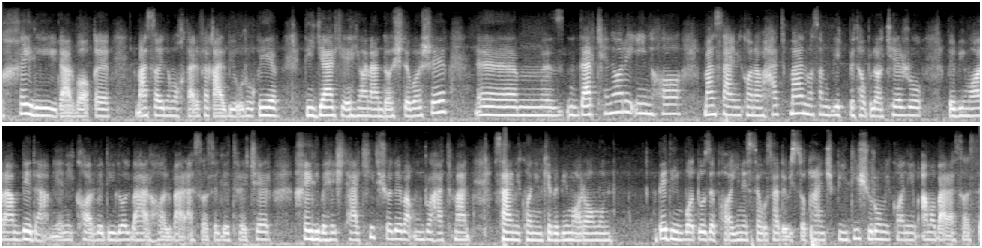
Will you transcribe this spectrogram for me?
خیلی در واقع مسائل مختلف قلبی عروقی دیگر که احیانا داشته باشه در کنار اینها من سعی می‌کنم حتما مثلا یک beta blocker رو به بیمارم بدم. یعنی کارودیلول به هر حال بر اساس literature خیلی بهش تاکید شده و اون رو حتما سعی می‌کنیم که به بیمارامون بدیم با دوز پایین 325 BID شروع می‌کنیم. اما بر اساس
